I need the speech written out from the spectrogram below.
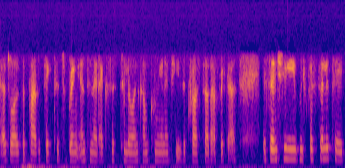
as well as the private sector to bring internet access to low-income communities across South Africa. Essentially, we facilitate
